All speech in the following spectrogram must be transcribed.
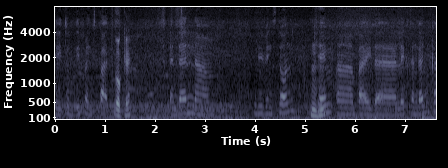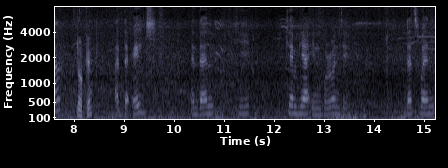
They took different paths. Okay. And then um, Livingstone Mhm. came uh, by the Lake Tanganyika Okay. at the age, and then he came here in Burundi. That's when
